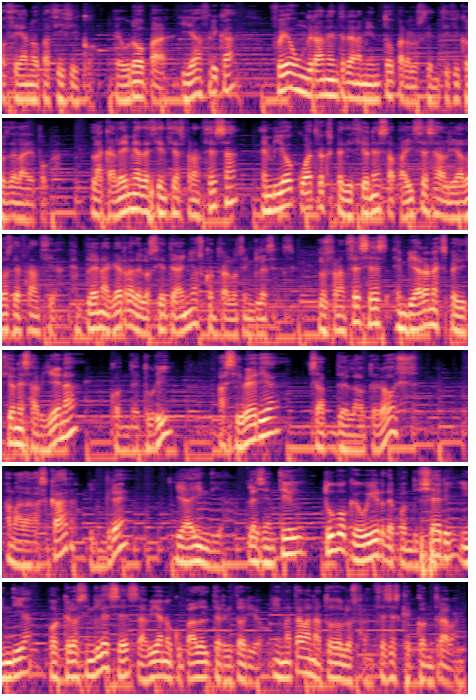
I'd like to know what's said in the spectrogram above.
Océano Pacífico, Europa y África, fue un gran entrenamiento para los científicos de la época. La Academia de Ciencias francesa envió cuatro expediciones a países aliados de Francia, en plena guerra de los siete años contra los ingleses. Los franceses enviaron expediciones a Viena, con de a Siberia, Chap de Lauteroche, a Madagascar, Pingré, y a India. Le Gentil tuvo que huir de Pondicherry, India, porque los ingleses habían ocupado el territorio y mataban a todos los franceses que encontraban.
